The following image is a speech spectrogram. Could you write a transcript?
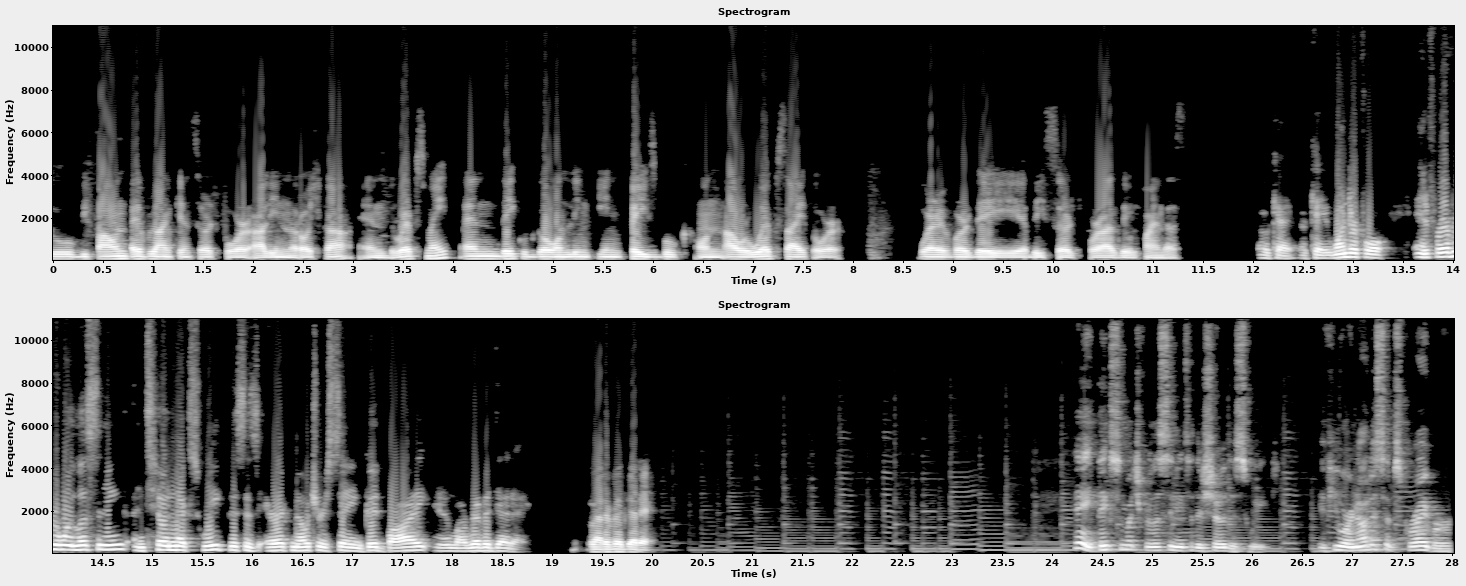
to be found. Everyone can search for Alin Naroshka and RepsMate, and they could go on LinkedIn, Facebook, on our website, or wherever they they search for us, they will find us. Okay, okay, wonderful. And for everyone listening, until next week, this is Eric Melcher saying goodbye and la rivedere. La rivedere. Hey, thanks so much for listening to the show this week. If you are not a subscriber,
